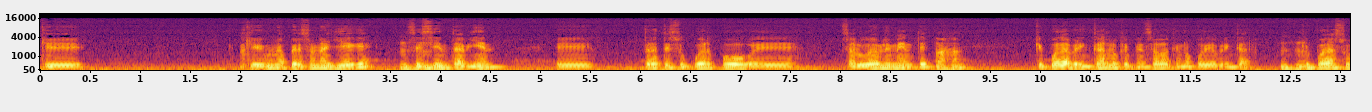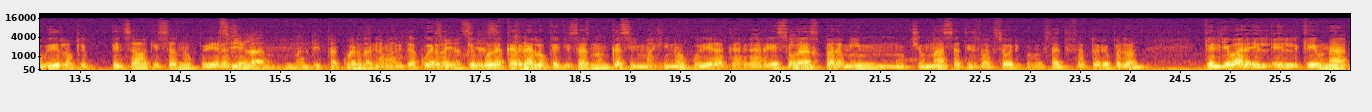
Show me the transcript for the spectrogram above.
que, que una persona llegue, se sienta bien, eh, trate su cuerpo eh, saludablemente, que pueda brincar lo que pensaba que no podía brincar que pueda subir lo que pensaba quizás no pudiera hacer. Sí, la maldita cuerda. La maldita cuerda, que pueda cargar lo que quizás nunca se imaginó pudiera cargar. Eso es para mí mucho más satisfactorio, satisfactorio perdón, que el llevar, el, el que una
